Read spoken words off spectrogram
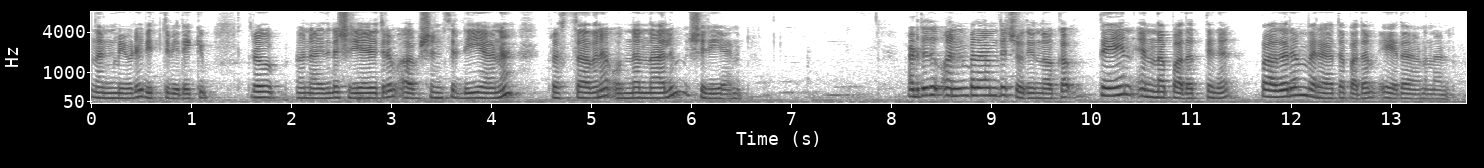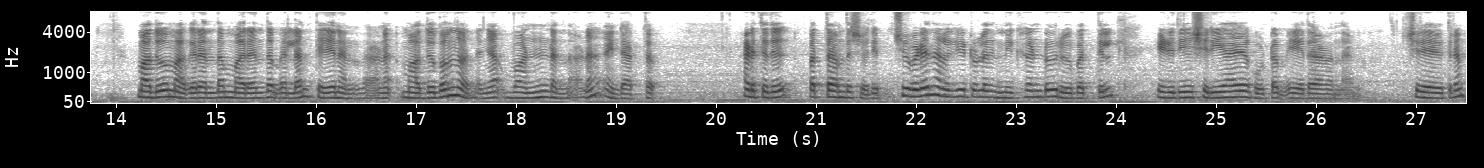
നന്മയുടെ വിത്ത് വിതയ്ക്കും. ഇതിന്റെ ശരിയായ ഉത്തരം ഓപ്ഷൻസ് ഡി ആണ്. പ്രസ്താവന ഒന്നെന്നാലും ശരിയാണ്. അടുത്തത് ഒൻപതാമത്തെ ചോദ്യം നോക്കാം. തേൻ എന്ന പദത്തിന് പകരം വരാത്ത പദം ഏതാണെന്നാണ്? മധു മകരന്തം മരന്തം എല്ലാം തേൻ എന്നതാണ്. മധുപം എന്ന് പറഞ്ഞു കഴിഞ്ഞാൽ വണ്ടെന്നാണ് അതിന്റെ അർത്ഥം. അടുത്തത് പത്താമത്തെ ചോദ്യം. ചുവടെ നൽകിയിട്ടുള്ള നിഘണ്ടു രൂപത്തിൽ എഴുതിയ ശരിയായ കൂട്ടം ഏതാണെന്നാണ്? ശരിയായ ഉത്തരം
